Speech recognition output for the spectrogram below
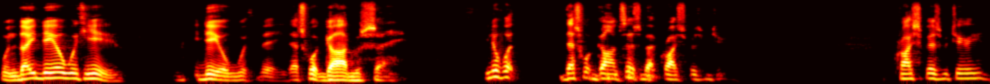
when they deal with you, they deal with me. That's what God was saying. You know what? That's what God says about Christ Presbyterian. Christ Presbyterian,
